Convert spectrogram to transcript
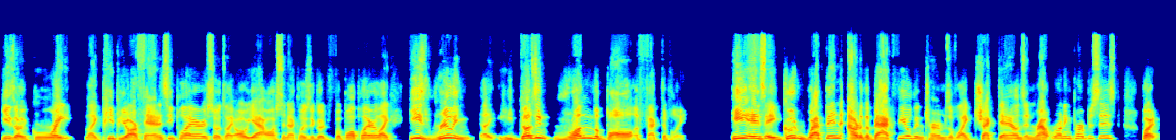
he's a great like PPR fantasy player. So it's like, oh yeah, Austin Ekeler is a good football player. Like he's really like he doesn't run the ball effectively. He is a good weapon out of the backfield in terms of like check downs and route running purposes, but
